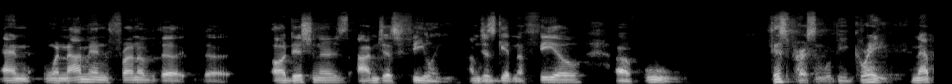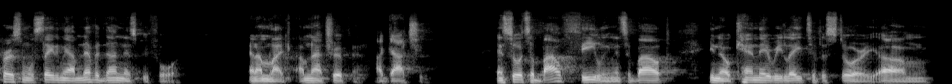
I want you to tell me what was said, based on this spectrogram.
And when I'm in front of the the auditioners, I'm just feeling. I'm just getting a feel of, ooh, this person would be great. And that person will say to me, I've never done this before. And I'm like, I'm not tripping. I got you. And so it's about feeling. It's about, you know, can they relate to the story? Um,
